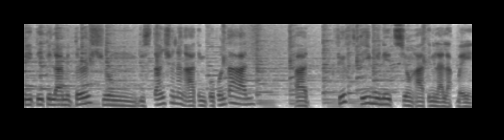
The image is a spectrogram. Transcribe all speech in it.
80 kilometers yung distansya ng ating pupuntahan at 50 minutes yung ating lalakbayin.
